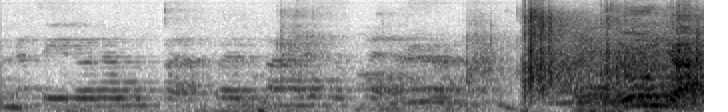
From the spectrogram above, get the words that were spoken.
toca seguir orando para poder pagar esa operación. Aleluya.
